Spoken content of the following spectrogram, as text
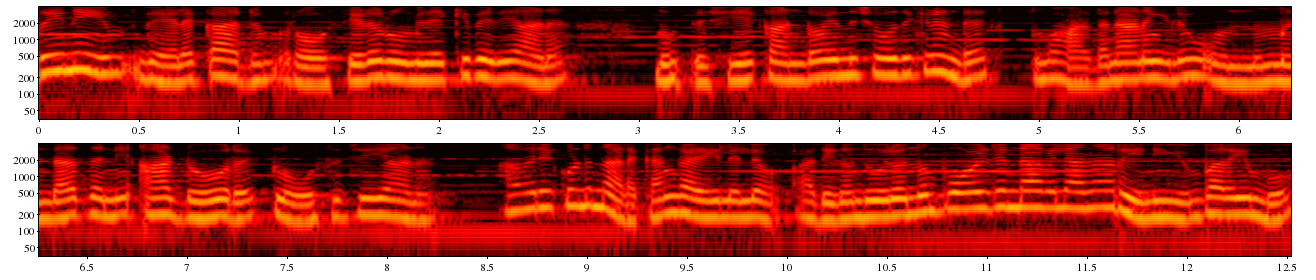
റിനിയും വേലക്കാരനും റോസിയുടെ റൂമിലേക്ക് വരികയാണ്. മുത്തശ്ശിയെ കണ്ടോ എന്ന് ചോദിക്കുന്നുണ്ട്. വാർഡനാണെങ്കിലും ഒന്നും മിണ്ടാതെ തന്നെ ആ ഡോറ് ക്ലോസ് ചെയ്യാണ്. അവരെ കൊണ്ട് നടക്കാൻ കഴിയില്ലല്ലോ. അധികം ദൂരമൊന്നും പോയിട്ടുണ്ടാവില്ല എന്ന് റിനിയും പറയുമ്പോൾ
